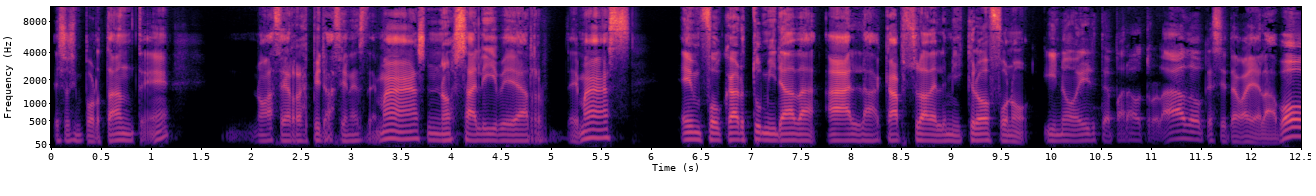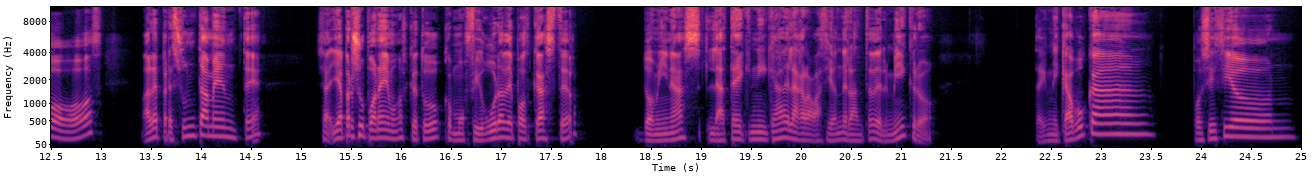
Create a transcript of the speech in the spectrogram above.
Eso es importante. ¿eh? No hacer respiraciones de más, no salivear de más enfocar tu mirada a la cápsula del micrófono y no irte para otro lado, que se te vaya la voz, ¿vale? Presuntamente, o sea, ya presuponemos que tú, como figura de podcaster, dominas la técnica de la grabación delante del micro. técnica bucal, posición,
